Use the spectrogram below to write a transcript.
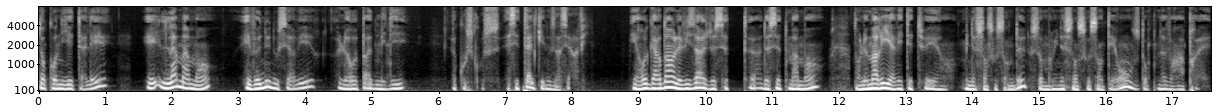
Donc on y est allé. Et la maman est venue nous servir le repas de midi, le couscous. Et c'est elle qui nous a servi. Et en regardant le visage de cette, de cette maman, dont le mari avait été tué en 1962, nous sommes en 1971, donc neuf ans après,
